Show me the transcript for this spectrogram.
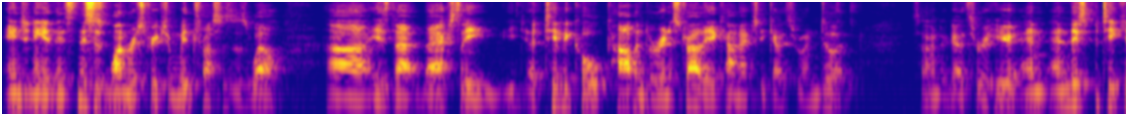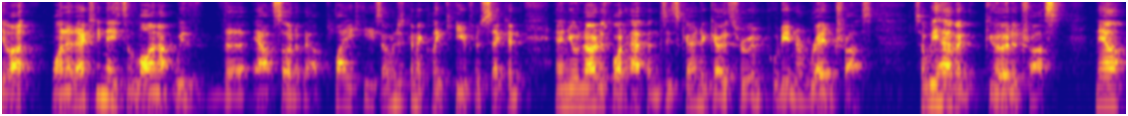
engineer this. This is one restriction with trusses as well, uh, is that they actually, a typical carpenter in Australia can't actually go through and do it. So I'm going to go through here and, and this particular one, it actually needs to line up with the outside of our plate here. So I'm just going to click here for a second and you'll notice what happens. It's going to go through and put in a red truss. So we have a girder truss. Now,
